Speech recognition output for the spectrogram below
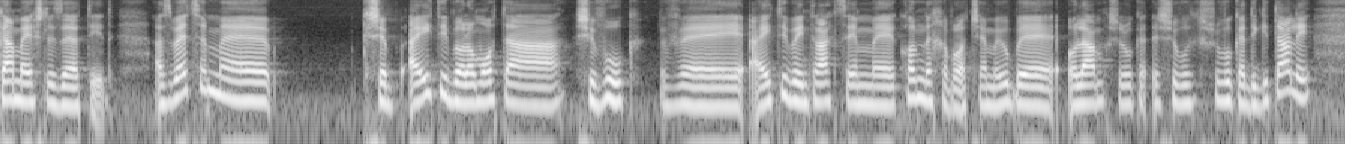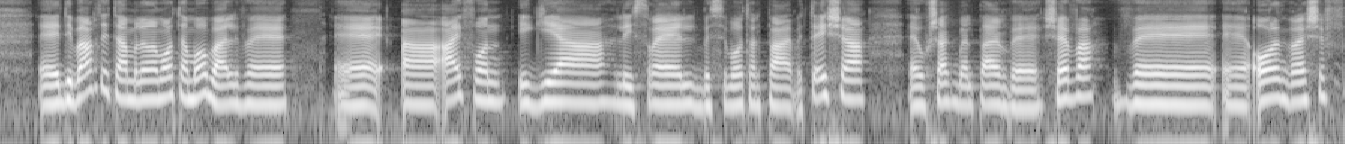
כמה יש לזה עתיד. אז בעצם... כשהייתי בעולמות השיווק, והייתי באינטראקציה עם אה, כל מיני חברות שהן היו בעולם שיווק, שיווק, שיווק הדיגיטלי, אה, דיברתי איתם על עולמות ה mobile, והאייפון הגיע לישראל בסביבות 2009, הושק ב-2007, ואורן ורשף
